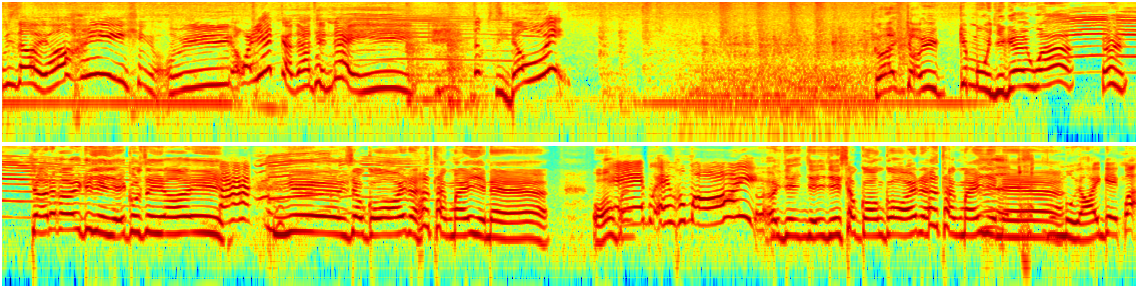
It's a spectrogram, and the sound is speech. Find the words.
Ôi giời ơi Ôi Ôi hết cả ra thế này. Tức gì đâu ấy. Trời, trời cái mùi gì ghê quá. Ê, Trời đất ơi cái gì vậy cô Si ơi? Nghe, Sao cô ói ra hết thang máy vậy nè? Ủa không phải Em em không ói ờ, vậy, vậy, vậy sao con cô ói ra thang máy vậy nè? Mùi ói ghê quá.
